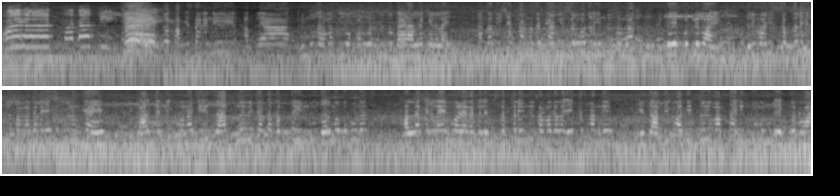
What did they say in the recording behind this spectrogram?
भारत माता की जो पाकिस्तान्यांनी आपल्या हिंदू धर्मातील लोकांवरती जो बॅड हल्ला केलेला आहे त्याचा निषेध करण्यासाठी आम्ही सर्वजण हिंदू समाज इथे एकवटलेलो आहे. तरी माझी सकल हिंदू समाजाला एकच विनंती आहे की काल त्यांनी कोणाचीही जात न विचारता फक्त हिंदू धर्म बघूनच हल्ला केलेला आहे गोळ्या घातलेल्या आहेत. सकल हिंदू समाजाला एकच मागणे की जातीपातीत न विभागता हिंदू म्हणून एकवट व्हा.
